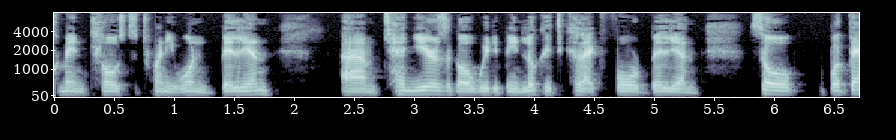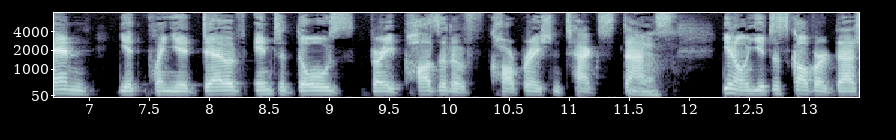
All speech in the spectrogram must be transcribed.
come in close to 21 billion. Um, 10 years ago, we'd have been looking to collect 4 billion. So, but then you, when you delve into those very positive corporation tax stats, yes. you know, you discover that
